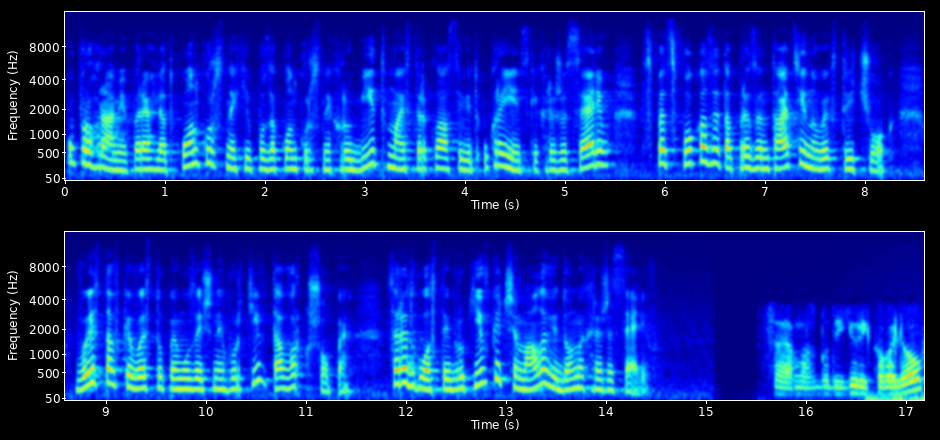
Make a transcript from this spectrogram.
У програмі перегляд конкурсних і позаконкурсних робіт, майстер-класи від українських режисерів, спецпокази та презентації нових стрічок, виставки, виступи музичних гуртів та воркшопи. Серед гостей Бруківки чимало відомих режисерів. Це в нас буде Юрій Ковальов,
